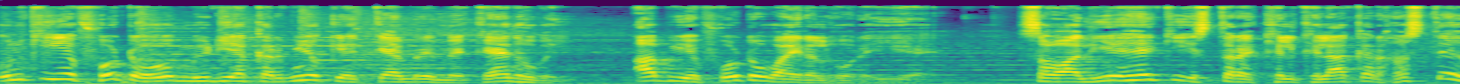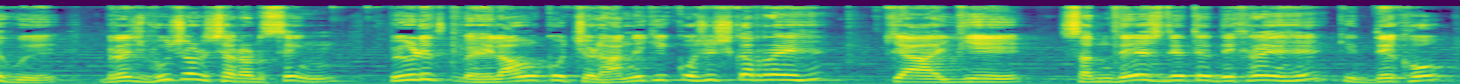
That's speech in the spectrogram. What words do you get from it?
उनकी ये फ़ोटो मीडिया कर्मियों के कैमरे में कैद हो गई। अब ये फ़ोटो वायरल हो रही है। सवाल ये है कि इस तरह खिलखिलाकर हँसते हुए ब्रजभूषण शरण सिंह पीड़ित महिलाओं को चिढ़ाने की कोशिश कर रहे हैं? क्या ये संदेश देते दिख रहे हैं कि देखो,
